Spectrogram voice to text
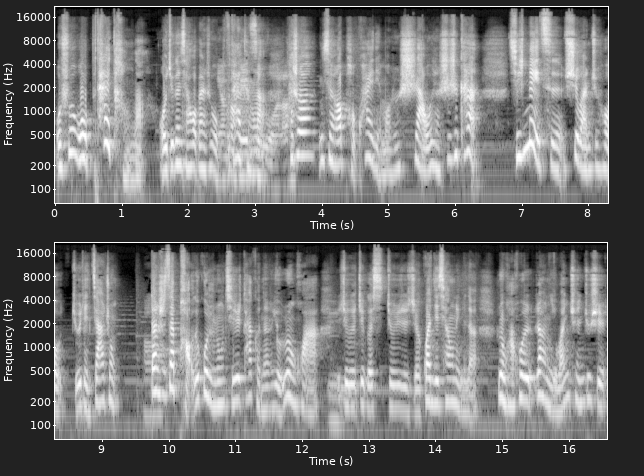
我说我不太疼了，我就跟小伙伴说我不太疼了。了。他说你想要跑快一点吗？我说是啊，我想试试看。其实那次试完之后就有点加重，哦但是在跑的过程中，其实它可能有润滑，嗯这个这个就是这个关节腔里面的润滑，会让你完全就是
